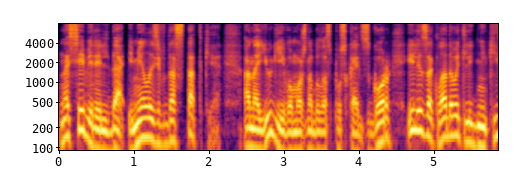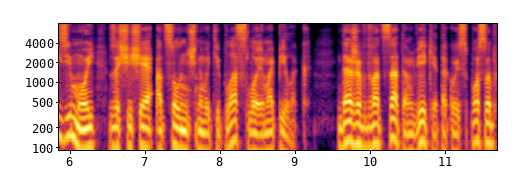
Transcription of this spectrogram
На севере льда имелось в достатке, а на юге его можно было спускать с гор или закладывать ледники зимой, защищая от солнечного тепла слоем опилок. Даже в 20 веке такой способ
